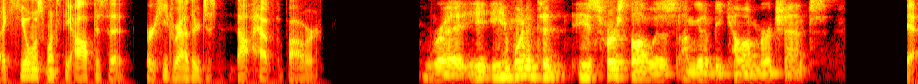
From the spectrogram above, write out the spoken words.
Like he almost wants the opposite, where he'd rather just not have the power. Right. He he wanted to. His first thought was, "I'm going to become a merchant." Yeah.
